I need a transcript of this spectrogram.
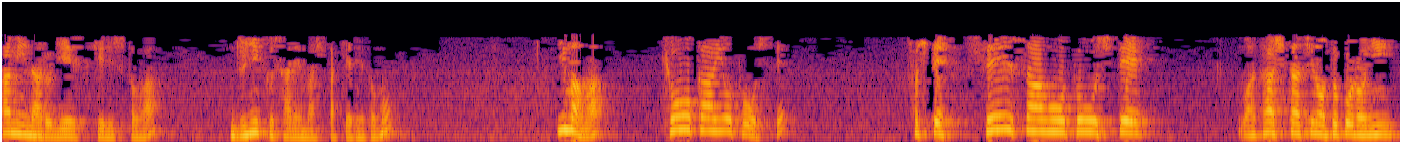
神なるイエス・キリストは受肉されましたけれども、今は教会を通して、そして生産を通して、私たちのところに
